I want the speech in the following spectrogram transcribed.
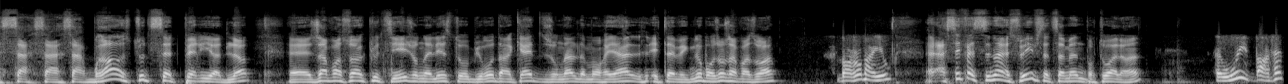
ça, ça, ça rebrasse toute cette période-là. Jean-François Cloutier, journaliste au bureau d'enquête du Journal de Montréal, est avec nous. Bonjour Jean-François. Bonjour Mario. assez fascinant à suivre cette semaine pour toi, là, hein? Euh, oui, en fait,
